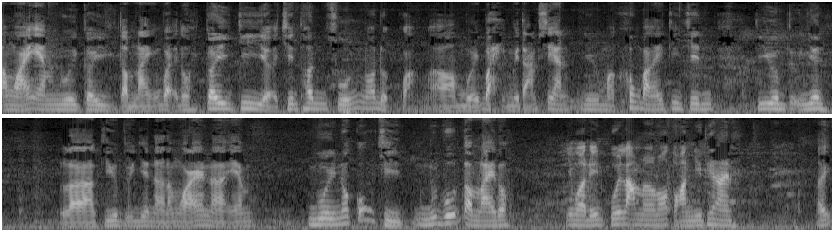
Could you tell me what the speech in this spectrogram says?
năm ngoái em nuôi cây tầm này cũng vậy thôi. Cây ki ở trên thân xuống nó được khoảng uh, 17 18 cm nhưng mà không bằng cái ki trên ki ươm tự nhiên. Là ki ươm tự nhiên là năm ngoái là em nuôi nó cũng chỉ nút vốn tầm này thôi. Nhưng mà đến cuối năm nó toàn như thế này, này. đấy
